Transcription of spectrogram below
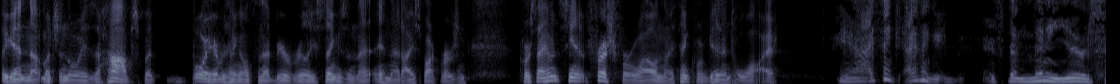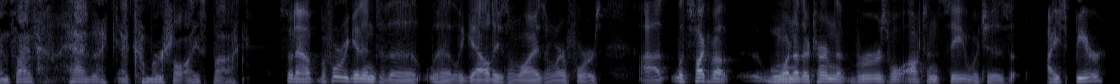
Again, not much in the ways of hops, but boy, everything else in that beer really sings in that in that Eisbock version. Of course, I haven't seen it fresh for a while, and I think we'll get into why. Yeah, I think I think it's been many years since I've had a, a commercial ice bock. So now, before we get into the legalities and whys and wherefores, uh, let's talk about one other term that brewers will often see, which is ice beer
